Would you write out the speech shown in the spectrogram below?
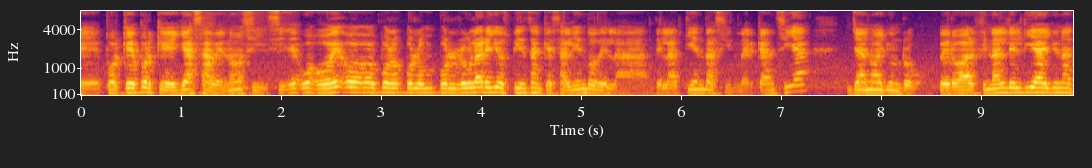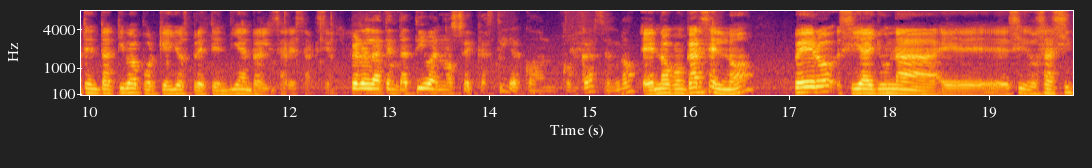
Eh, ¿Por qué? Porque ya saben, ¿no? Si, si, o, o, por, por, lo, por, lo, regular ellos piensan que saliendo de la, de la tienda sin mercancía ya no hay un robo. Pero al final del día hay una tentativa porque ellos pretendían realizar esa acción. Pero la tentativa no se castiga con, con cárcel, ¿no? Eh, no, con cárcel no, pero sí hay una, eh, sí, o sea, sí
